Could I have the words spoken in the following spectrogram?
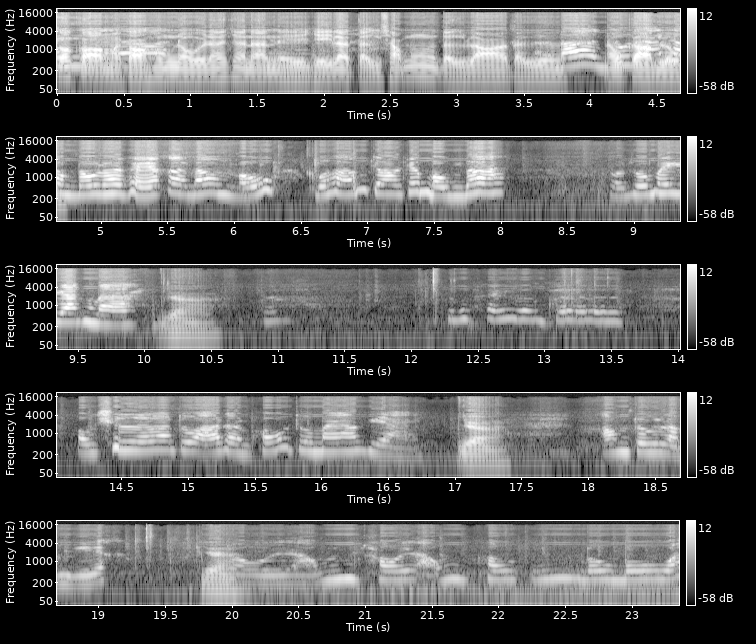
có con mà con không nuôi đó cho nên thì chỉ là tự sống tự lo tự đó nấu cơm luôn. không, tôi nói thiệt đó ngủ bữa hôm cho cái mùng đó. Rồi tôi mới găng nè. Dạ. Tôi thấy hồi xưa tôi ở thành phố tôi áo dài dạ ông tôi làm việc. Dạ. Rồi ổng thôi ổng thôi cũng bu bu quá.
